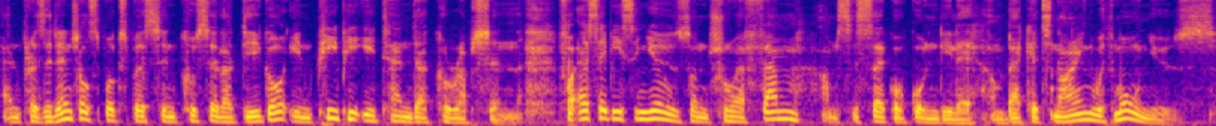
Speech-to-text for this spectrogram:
and presidential spokesperson Khusela Diko in PPE tender corruption. For SABC News on True FM, I'm Siseko Kondile. I'm back at 9 with more news.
